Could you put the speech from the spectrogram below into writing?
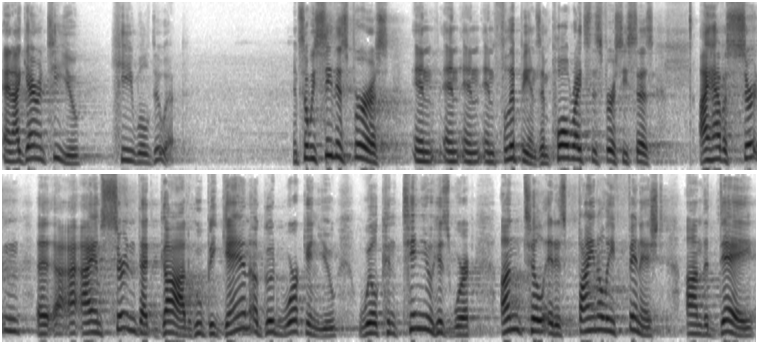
And I guarantee you, He will do it. And so we see this verse in, in, in, in Philippians, and Paul writes this verse. He says, I have a certain, uh, I, I am certain that God, who began a good work in you, will continue his work until it is finally finished on the day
